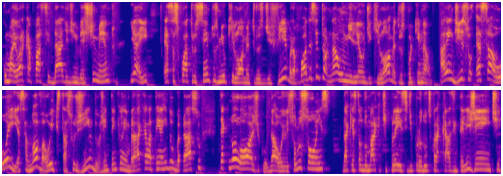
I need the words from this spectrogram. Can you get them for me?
com maior capacidade de investimento e aí, essas 400 mil quilômetros de fibra podem se tornar um milhão de quilômetros, por que não? Além disso, essa Oi, essa nova Oi que está surgindo, a gente tem que lembrar que ela tem ainda o braço tecnológico da Oi Soluções, da questão do marketplace de produtos para casa inteligente,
